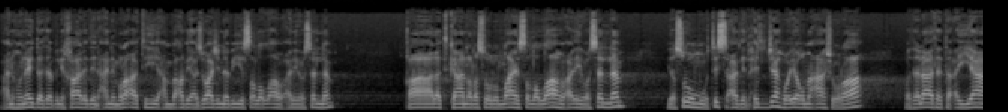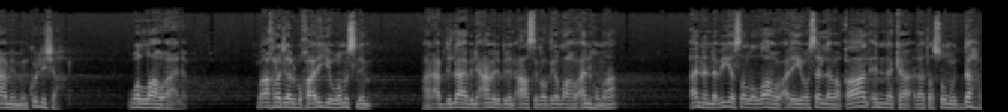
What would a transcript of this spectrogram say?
عن هنيدة بن خالد عن امرأته عن بعض أزواج النبي صلى الله عليه وسلم قالت كان رسول الله صلى الله عليه وسلم يصوم تسعة ذي الحجة ويوم عاشوراء وثلاثة أيام من كل شهر. والله أعلم. وأخرج البخاري ومسلم عن عبد الله بن عامر بن العاص رضي الله عنهما أن النبي صلى الله عليه وسلم قال إنك لا تصوم الدهر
